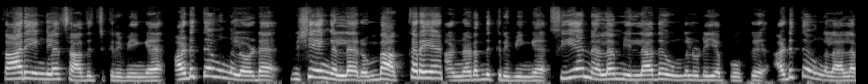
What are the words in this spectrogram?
காரியங்களை சாதிச்சுக்கிருவீங்க. அடுத்தவங்களோட விஷயங்கள்ல ரொம்ப அக்கறையா நடந்துக்கிருவீங்க. சுயநலம் இல்லாத உங்களுடைய போக்கு அடுத்தவங்களால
